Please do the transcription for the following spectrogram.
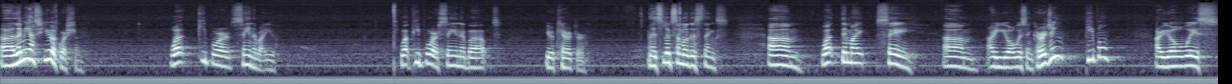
Uh, let me ask you a question. What people are saying about you? What people are saying about your character? Let's look some of these things. Um, what they might say. Um, are you always encouraging people? Are you always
